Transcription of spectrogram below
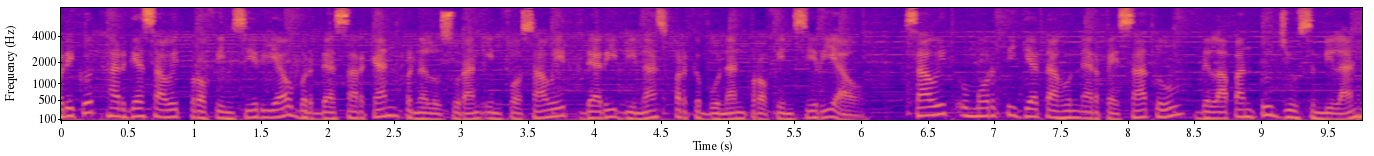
Berikut harga sawit Provinsi Riau berdasarkan penelusuran info sawit dari Dinas Perkebunan Provinsi Riau. Sawit umur 3 tahun Rp1, 879,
